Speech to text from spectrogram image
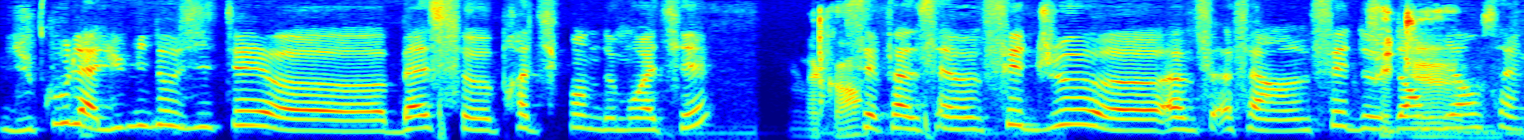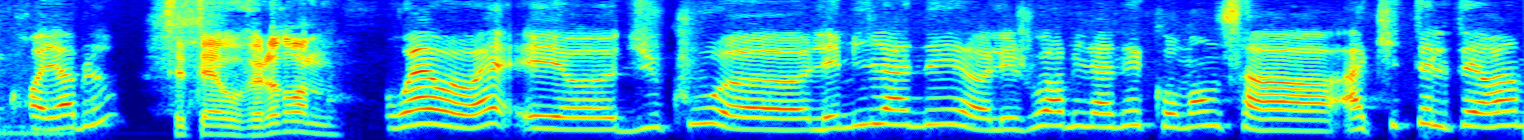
Du coup, la luminosité euh, baisse pratiquement de moitié. D'accord. C'est un fait de jeu, euh, un, enfin un fait d'ambiance incroyable. C'était au Vélodrome. Ouais, ouais, ouais. Et euh, du coup, euh, les Milanais, euh, les joueurs milanais commencent à, à quitter le terrain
